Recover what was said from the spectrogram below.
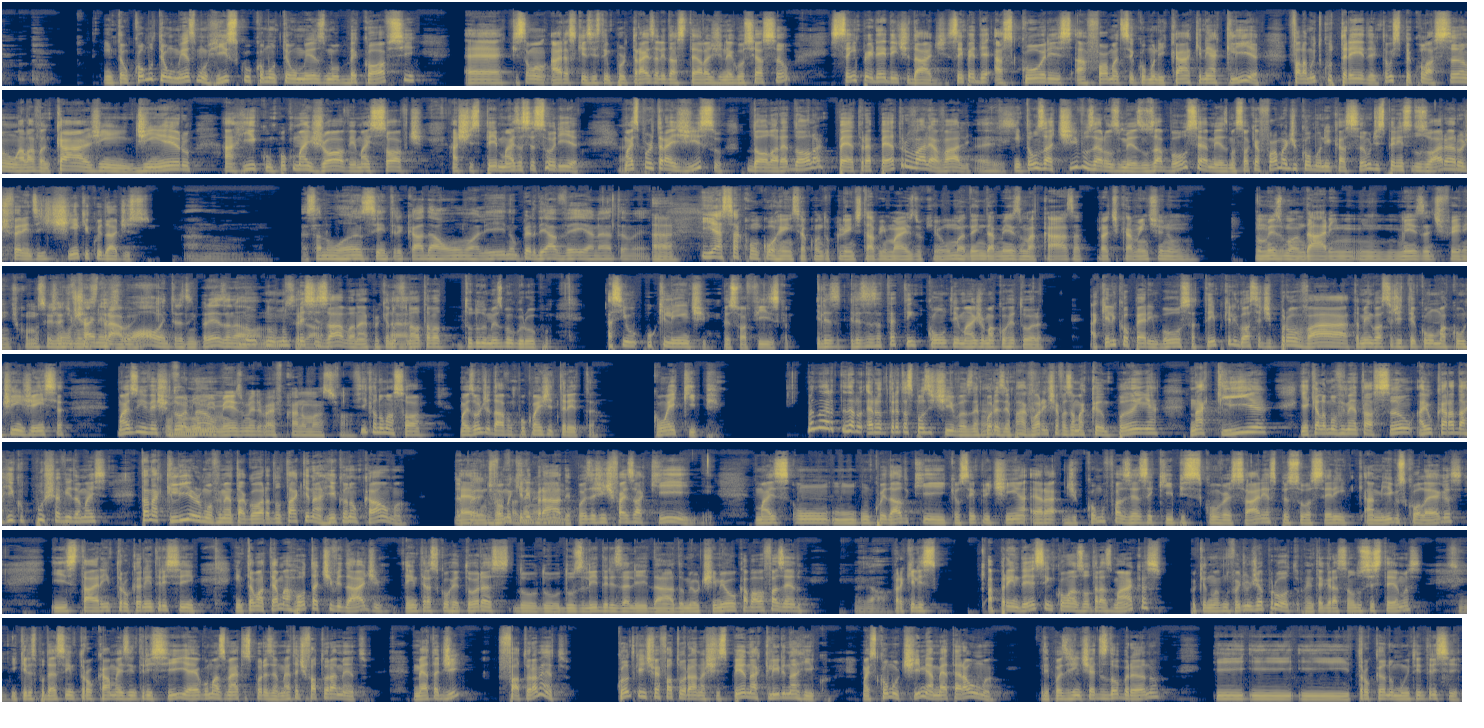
Então, como ter o mesmo risco, como ter o mesmo back-office, é, que são áreas que existem por trás ali das telas de negociação, sem perder a identidade, sem perder as cores, a forma de se comunicar, que nem a Clia fala muito com o trader. Então, especulação, alavancagem, dinheiro. A Rico, um pouco mais jovem, mais soft. A XP, mais assessoria. Mas por trás disso, dólar é dólar, petro é petro, vale a vale. É. Então, os ativos eram os mesmos, a bolsa é a mesma, só que a forma de comunicação, de experiência do usuário eram diferentes. A gente tinha que cuidar disso. Essa nuance entre cada um ali e não perder a veia, né, também. E essa concorrência, quando o cliente estava em mais do que uma, dentro da mesma casa, praticamente num, no mesmo andar, em, em mesa diferente, como vocês Tinha um Chinese administravam? isso? wall entre as empresas? Não, Não, não- não precisava, né? Porque no É. final tava tudo do mesmo grupo. Assim, o, o cliente, pessoa física, eles, eles até têm conta em mais de uma corretora. Aquele que opera em bolsa tem porque ele gosta de provar, também gosta de ter como uma contingência. Mas o O investidor volume não. mesmo, ele vai ficar numa só. Fica numa só. Mas onde dava um pouco mais de treta? Com a equipe. Mas não era, eram, eram tretas positivas, né? Por exemplo, ah, agora a gente vai fazer uma campanha na Clear e aquela movimentação. Aí o cara da Rico, puxa vida, mas tá na Clear o movimento agora, não tá aqui na Rico, não, calma. É, vamos equilibrar, depois a gente faz aqui. Mas um, um- um cuidado que, que eu sempre tinha era de como fazer as equipes conversarem, as pessoas serem amigos, colegas e estarem trocando entre si. Então, até uma rotatividade entre as corretoras do- do- dos líderes ali da- do meu time eu acabava fazendo. Legal. Para que eles aprendessem com as outras marcas, porque não foi de um dia para o outro, a integração dos sistemas, Sim. e que eles pudessem trocar mais entre si. E aí algumas metas, por exemplo, meta de faturamento. Meta de faturamento. Quanto que a gente vai faturar na XP, na Clear e na Rico? Mas como time, a meta era uma. Depois a gente ia desdobrando e, e- e trocando muito entre si.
